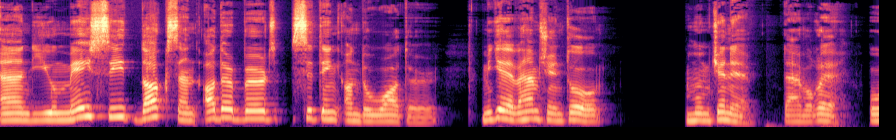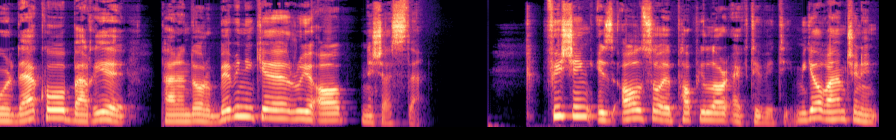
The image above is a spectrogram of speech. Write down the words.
And you may see ducks and other birds sitting on the water. میگه و همچنین تو ممکنه در واقع اردک و بقیه پرنده رو ببینی که روی آب نشستن. Fishing is also a popular activity. میگه آقا همچنین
